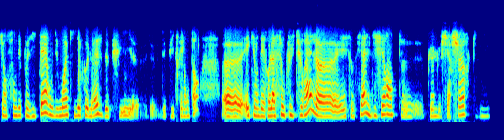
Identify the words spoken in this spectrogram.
qui en sont dépositaires ou du moins qui les connaissent depuis très longtemps et qui ont des relations culturelles et sociales différentes que le chercheur qui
